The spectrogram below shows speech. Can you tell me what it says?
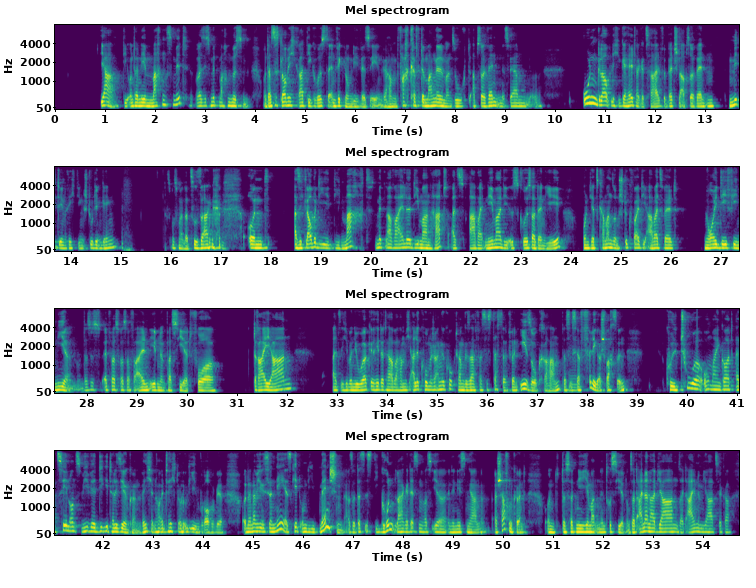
ja, die Unternehmen machen es mit, weil sie es mitmachen müssen. Und das ist, glaube ich, gerade die größte Entwicklung, die wir sehen. Wir haben Fachkräftemangel, man sucht Absolventen, es werden äh, unglaubliche Gehälter gezahlt für Bachelor-Absolventen mit den richtigen Studiengängen. Das muss man dazu sagen. Und also ich glaube, die, die Macht mittlerweile, die man hat als Arbeitnehmer, die ist größer denn je. Und jetzt kann man so ein Stück weit die Arbeitswelt neu definieren. Und das ist etwas, was auf allen Ebenen passiert. Vor drei Jahren, als ich über New Work geredet habe, haben mich alle komisch angeguckt, haben gesagt, was ist das denn für ein ESO-Kram? Das ist ja völliger Schwachsinn. Kultur, oh mein Gott, erzähl uns, wie wir digitalisieren können. Welche neuen Technologien brauchen wir? Und dann habe ich gesagt, nee, es geht um die Menschen. Also das ist die Grundlage dessen, was ihr in den nächsten Jahren erschaffen könnt. Und das hat nie jemanden interessiert. Und seit eineinhalb Jahren, seit einem Jahr circa,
